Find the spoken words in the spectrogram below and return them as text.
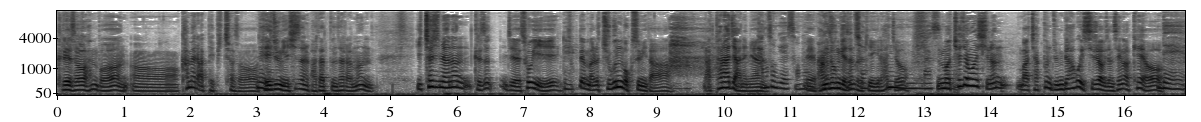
그래서 한번 어 카메라 앞에 비춰서 네. 대중의 시선을 받았던 사람은 잊혀지면은 그래서 이제 소위 네. 속된 말로 죽은 목숨이다. 아, 나타나지 않으면 방송계에서는 네, 방송계에서는 그렇죠. 그렇게 얘기를 하죠. 음, 뭐 최정원 씨는 뭐 작품 준비하고 있으리라고 저는 생각해요. 네.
